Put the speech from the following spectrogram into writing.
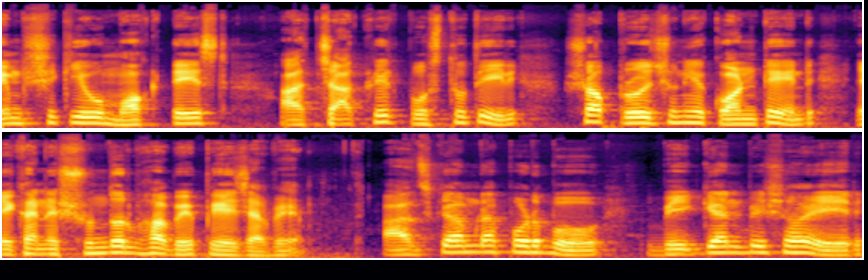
এমসিকিউ, মক টেস্ট আর চাকরির প্রস্তুতির সব প্রয়োজনীয় কন্টেন্ট এখানে সুন্দরভাবে পেয়ে যাবে। আজকে আমরা পড়ব বিজ্ঞান বিষয়ের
